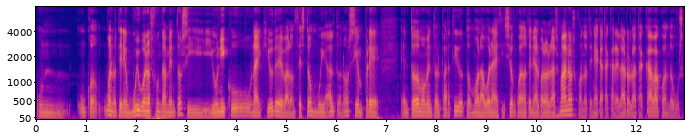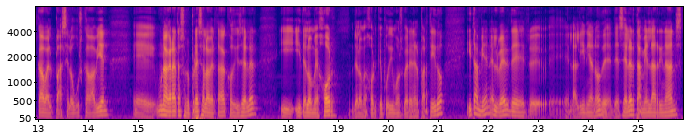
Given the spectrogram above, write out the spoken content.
un, bueno, tiene muy buenos fundamentos y un IQ, un IQ de baloncesto muy alto, ¿no? Siempre en todo momento del partido tomó la buena decisión cuando tenía el balón en las manos, cuando tenía que atacar el aro lo atacaba, cuando buscaba el pase lo buscaba bien. Eh, una grata sorpresa, la verdad, Cody Zeller, y, de lo mejor, de lo mejor que pudimos ver en el partido. Y también el ver de, en la línea ¿no? de, de Seller, también la Nance.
